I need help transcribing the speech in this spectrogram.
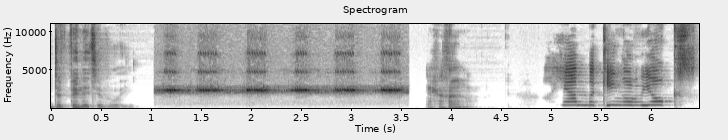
definitively. I am the king of yolks.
